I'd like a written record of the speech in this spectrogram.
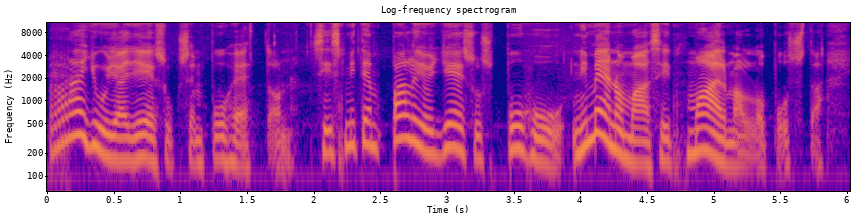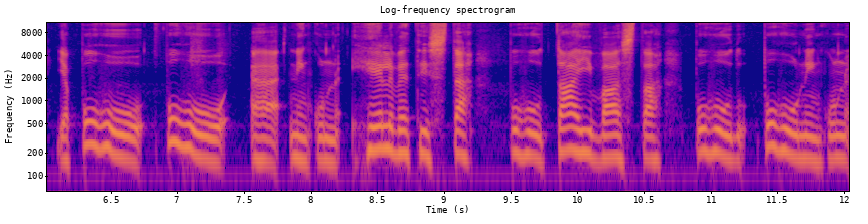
rajuja Jeesuksen puheet on. Siis miten paljon Jeesus puhuu nimenomaan siitä maailmanlopusta ja puhuu, puhuu ää, niin kuin helvetistä, puhuu taivaasta, puhuu, puhuu niin kuin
